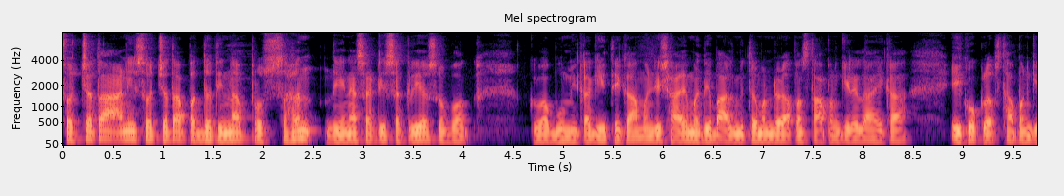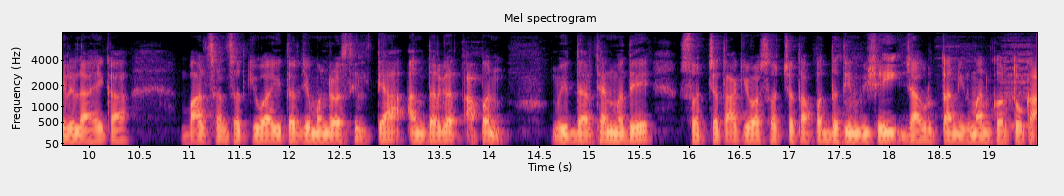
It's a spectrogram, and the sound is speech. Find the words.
स्वच्छता आणि स्वच्छता पद्धतींना प्रोत्साहन देण्यासाठी सक्रिय सहभाग किंवा भूमिका घेते का? म्हणजे शाळेमध्ये बालमित्र मंडळ आपण स्थापन केलेलं आहे का? इको क्लब स्थापन केलेलं आहे का? बाल संसद किंवा इतर जे मंडळ असतील त्या अंतर्गत आपण विद्यार्थ्यांमध्ये स्वच्छता किंवा स्वच्छता पद्धतींविषयी जागरूकता निर्माण करतो का?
